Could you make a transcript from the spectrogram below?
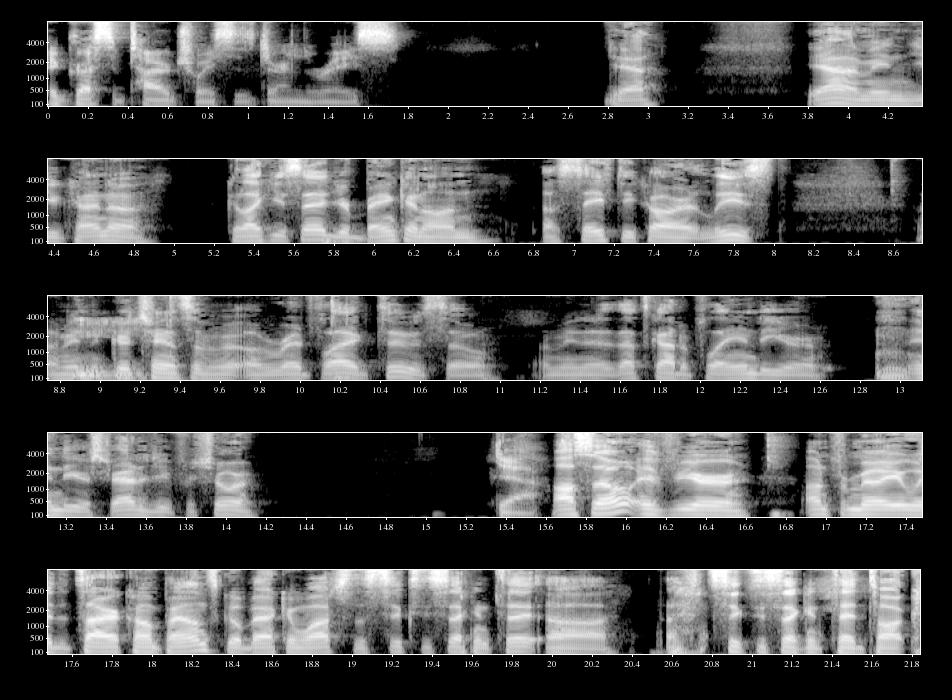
aggressive tire choices during the race. Yeah. Yeah. I mean, you kind of, like you said, you're banking on a safety car at least. I mean, a good chance of a, a red flag too. So, I mean, that's got to play into your into your strategy for sure. Yeah, Also, if you're unfamiliar with the tire compounds, go back and watch the 60 second te- uh 60 second TED talk,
